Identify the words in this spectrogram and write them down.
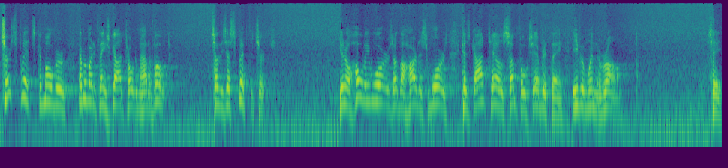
Church splits come over. Everybody thinks God told them how to vote. So they just split the church. You know, holy wars are the hardest wars because God tells some folks everything, even when they're wrong. See,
